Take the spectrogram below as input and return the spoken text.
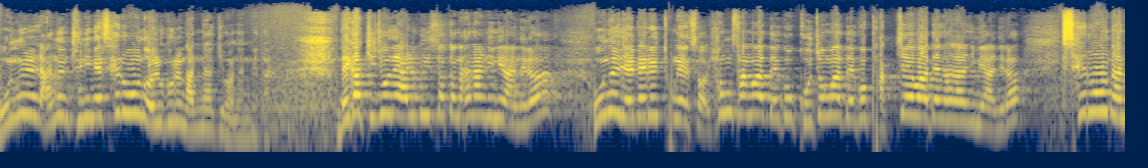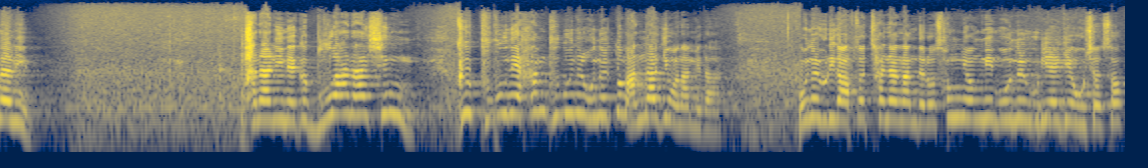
오늘 나는 주님의 새로운 얼굴을 만나기 원합니다. 내가 기존에 알고 있었던 하나님이 아니라 오늘 예배를 통해서 형상화되고 고정화되고 박제화된 하나님이 아니라 새로운 하나님, 하나님의 그 무한하신 그 부분의 한 부분을 오늘 또 만나기 원합니다. 오늘 우리가 앞서 찬양한 대로 성령님 오늘 우리에게 오셔서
